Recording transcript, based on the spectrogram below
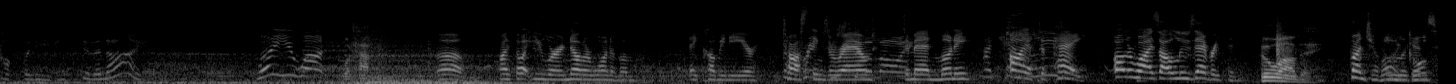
can't believe he's still alive. What do you want? What happened? Oh, I thought you were another one of them. They come in here, toss things around, demand money. I have to pay. Otherwise, I'll lose everything. Who are they? Bunch of hooligans.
